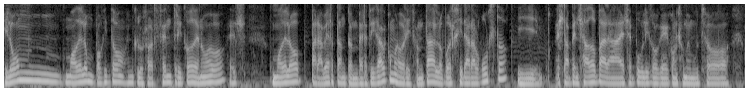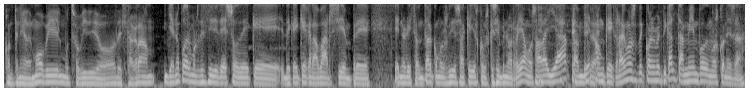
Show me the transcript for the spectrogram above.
Y luego un modelo un poquito incluso excéntrico de nuevo, es un modelo para ver tanto en vertical como en horizontal, lo puedes girar al gusto y está pensado para ese público que consume mucho contenido de móvil, mucho vídeo de Instagram. Ya no podemos decir eso de que, de que hay que grabar siempre en horizontal, como los vídeos aquellos con los que siempre nos reíamos. Ahora ya también, aunque grabemos con el vertical, también podemos con esa.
